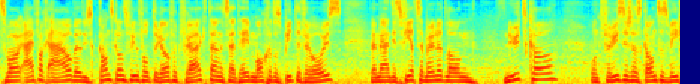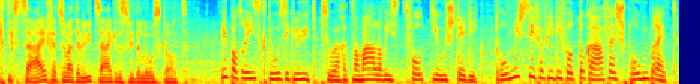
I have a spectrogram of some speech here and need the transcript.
zwar einfach auch, weil uns ganz, ganz viele Fotografen gefragt haben und gesagt, hey, machen das bitte für uns, weil wir haben jetzt 14 Monate lang nichts gehabt und für uns ist das ein ganz wichtiges Zeichen, um den Leuten zu sagen, dass es wieder losgeht. Über 30.000 Leute besuchen normalerweise die Fotoausstellung. Darum ist sie für viele Fotografen ein Sprungbrett.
